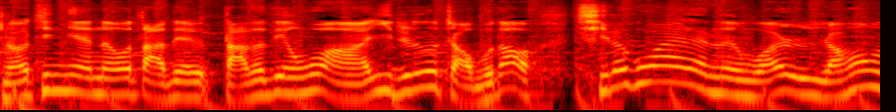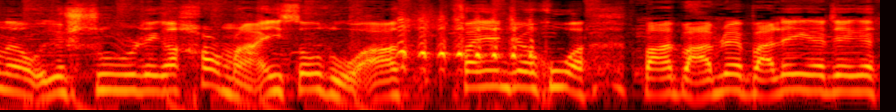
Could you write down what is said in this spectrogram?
然后今天呢，我打的打的电话啊，一直都找不到，奇了怪了呢。我然后呢，我就输入这个号码，一搜索啊，发现这货把把这把这个这个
